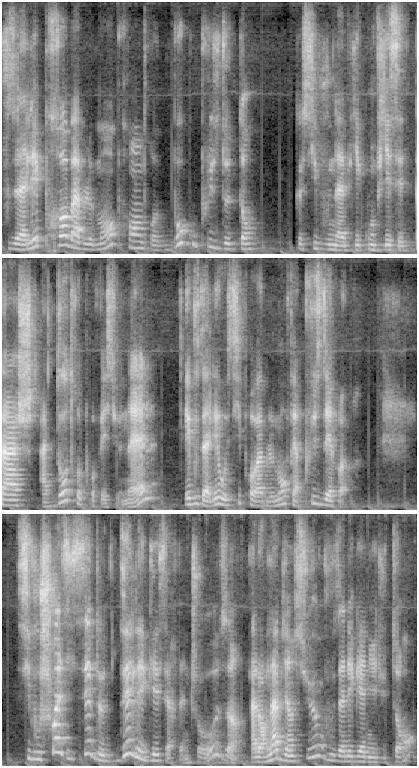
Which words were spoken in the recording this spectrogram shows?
vous allez probablement prendre beaucoup plus de temps que si vous n'aviez confié ces tâches à d'autres professionnels et vous allez aussi probablement faire plus d'erreurs. Si vous choisissez de déléguer certaines choses, alors là, bien sûr, vous allez gagner du temps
